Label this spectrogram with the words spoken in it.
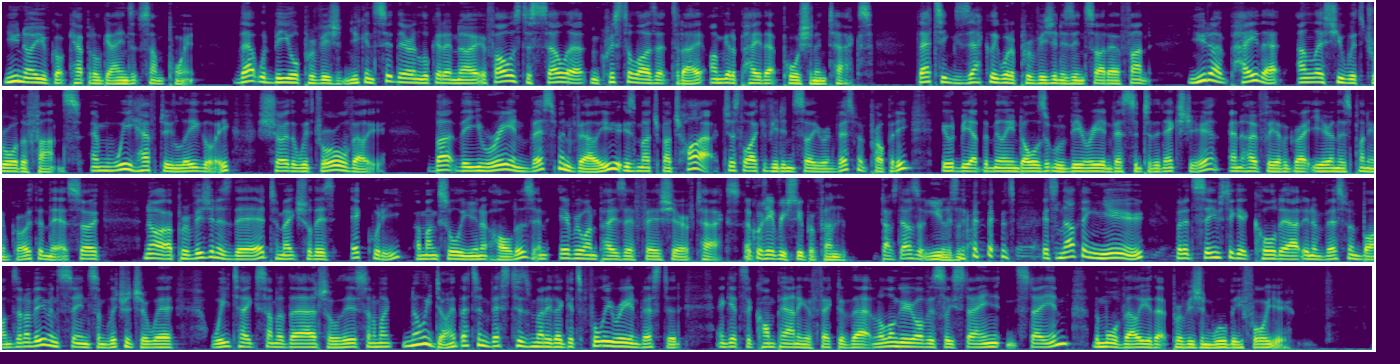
you know you've got capital gains at some point. That would be your provision. You can sit there and look at it and know if I was to sell it and crystallize it today, I'm going to pay that portion in tax. That's exactly what a provision is inside our fund. You don't pay that unless you withdraw the funds. And we have to legally show the withdrawal value. But the reinvestment value is much, much higher. Just like if you didn't sell your investment property, it would be at the million dollars it would be reinvested to the next year and hopefully have a great year and there's plenty of growth in there. So, no, a provision is there to make sure there's equity amongst all unit holders and everyone pays their fair share of tax. Of course, every super fund does Does it? Unit it's, it's nothing new, but it seems to get called out in investment bonds. And I've even seen some literature where we take some of that or this, and I'm like, no, we don't. That's investors' money that gets fully reinvested and gets the compounding effect of that. And the longer you obviously stay in, stay in, the more value that provision will be for you.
